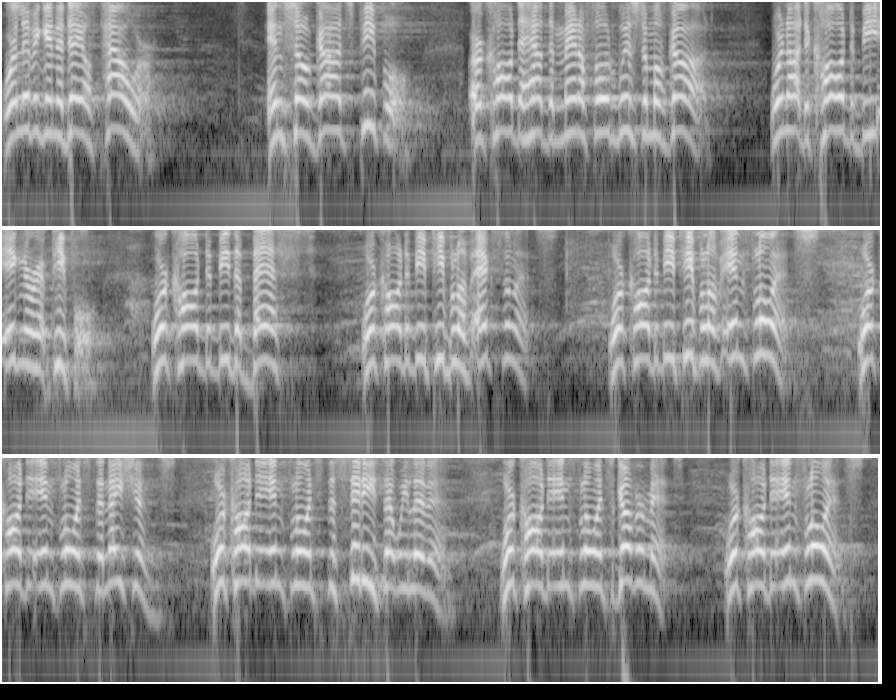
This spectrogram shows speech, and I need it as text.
We're living in a day of power. And so God's people are called to have the manifold wisdom of God. We're not called to be ignorant people. We're called to be the best. We're called to be people of excellence. We're called to be people of influence. We're called to influence the nations. We're called to influence the cities that we live in. We're called to influence government. We're called to influence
